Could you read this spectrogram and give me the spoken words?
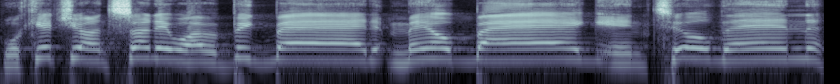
We'll catch you on Sunday. We'll have a big bad mailbag. Until then,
